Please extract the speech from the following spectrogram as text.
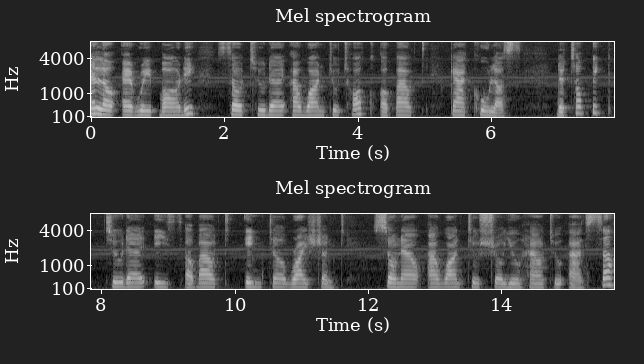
Hello everybody. So today I want to talk about calculus. The topic today is about integration. So now I want to show you how to answer.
